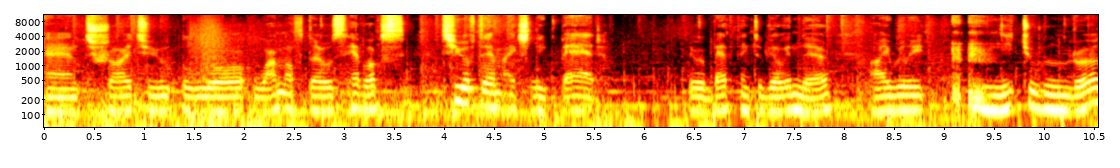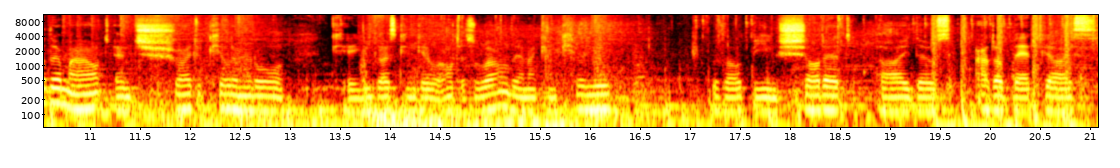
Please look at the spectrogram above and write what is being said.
and try to lure one of those Havocs. Two of them actually bad. They were a bad thing to go in there. I really need to lure them out and try to kill them at all. Okay, you guys can go out as well, then I can kill you without being shot at by those other bad guys.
